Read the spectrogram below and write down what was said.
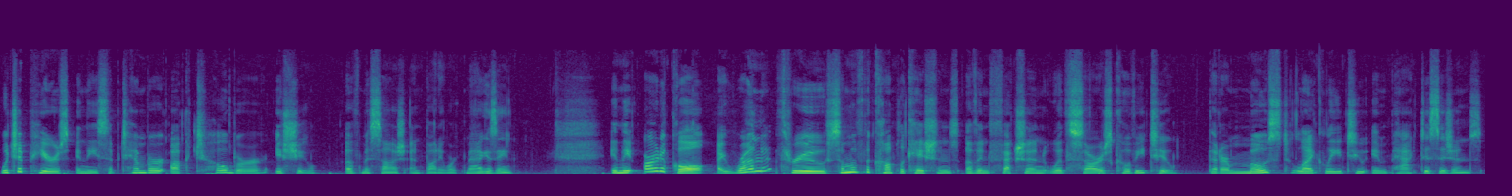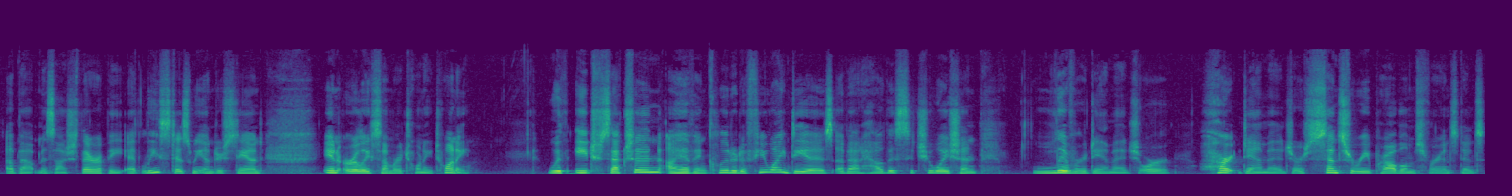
which appears in the September-October issue of Massage and Bodywork magazine. In the article, I run through some of the complications of infection with SARS-CoV-2 that are most likely to impact decisions about massage therapy, at least as we understand in early summer 2020. With each section, I have included a few ideas about how this situation, liver damage or heart damage or sensory problems, for instance,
